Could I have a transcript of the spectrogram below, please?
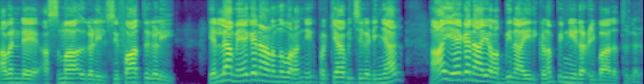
അവന്റെ അസ്മാകളിൽ സിഫാത്തുകളിൽ എല്ലാം ഏകനാണെന്ന് പറഞ്ഞ് പ്രഖ്യാപിച്ചു കഴിഞ്ഞാൽ ആ ഏകനായ റബ്ബിനായിരിക്കണം പിന്നീട് ഇബാദത്തുകൾ.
